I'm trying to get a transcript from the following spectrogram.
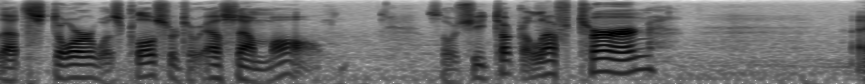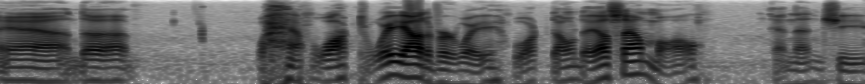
that store was closer to SM Mall. So she took a left turn and uh, walked way out of her way, walked down to SM Mall, and then she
